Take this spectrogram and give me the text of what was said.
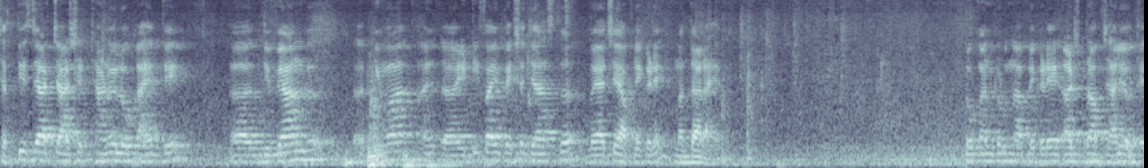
छत्तीस हजार चारशे अठ्ठ्याण्णव लोक आहेत ते. दिव्यांग किंवा एटी फाईव्हपेक्षा जास्त वयाचे आपल्याकडे मतदार आहेत. लोकांकडून आपल्याकडे अर्ज प्राप्त झाले होते.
